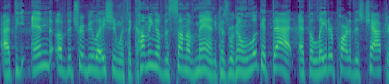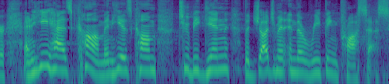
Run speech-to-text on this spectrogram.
at the end of the tribulation with the coming of the Son of Man, because we're going to look at that at the later part of this chapter. And he has come, and he has come to begin the judgment and the reaping process.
